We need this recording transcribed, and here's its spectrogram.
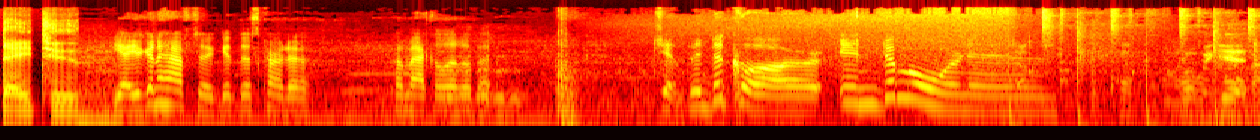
Day two. Yeah, you're gonna have to get this car to come back a little bit. Jump in the car in the morning. What we get. Oh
